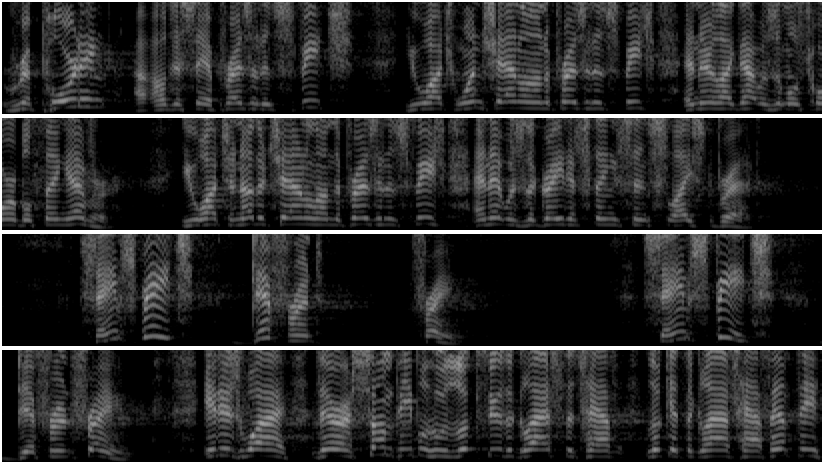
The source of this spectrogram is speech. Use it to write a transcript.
reporting. I'll just say a president's speech. You watch one channel on the president's speech, and they're like, that was the most horrible thing ever. You watch another channel on the president's speech, and it was the greatest thing since sliced bread. Same speech, different frame. Same speech, different frame. It is why there are some people who look through the glass that's half, look at the glass half empty,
